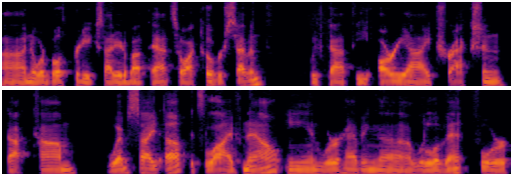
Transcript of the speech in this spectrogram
Uh, I know we're both pretty excited about that. So October 7th, we've got the reitraction.com website up. It's live now, and we're having a little event for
